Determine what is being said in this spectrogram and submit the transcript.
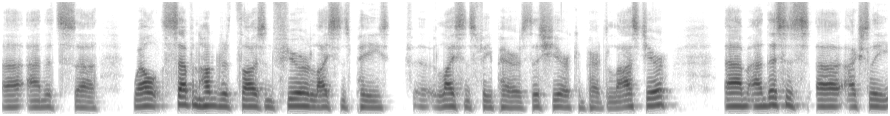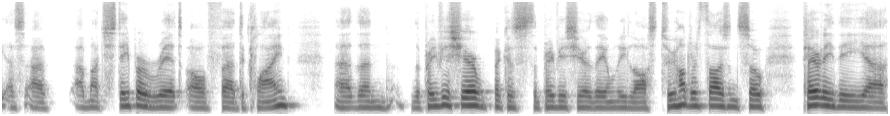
uh, and it's uh, well 700,000 fewer license fees, uh, license fee payers this year compared to last year, um, and this is uh, actually a, s- a- a much steeper rate of uh, decline. Uh, than the previous year because the previous year they only lost 200,000. So clearly the uh,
